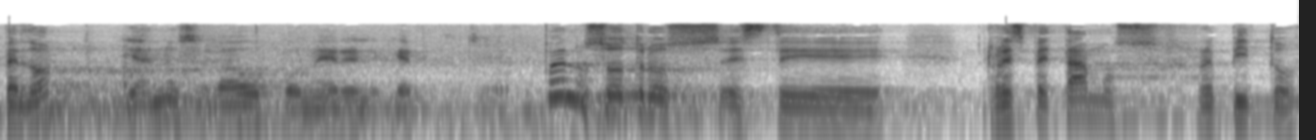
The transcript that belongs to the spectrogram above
¿Perdón? ¿Ya no se va a oponer el ejército? Pues nosotros, este Respetamos, repito,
